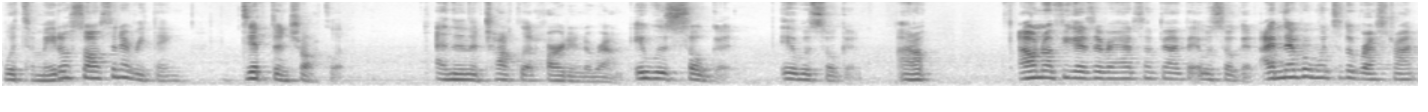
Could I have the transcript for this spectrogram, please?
with tomato sauce and everything, dipped in chocolate. And then the chocolate hardened around. It was so good. It was so good. I don't I don't know if you guys ever had something like that. It was so good. I never went to the restaurant,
